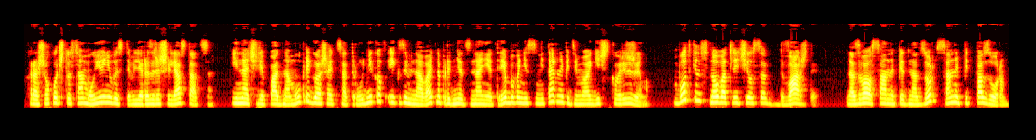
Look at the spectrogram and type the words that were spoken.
Хорошо хоть, что саму ее не выставили, разрешили остаться. И начали по одному приглашать сотрудников и экзаменовать на предмет знания требований санитарно-эпидемиологического режима. Боткин снова отличился дважды. Назвал санэпиднадзор санэпидпозором.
